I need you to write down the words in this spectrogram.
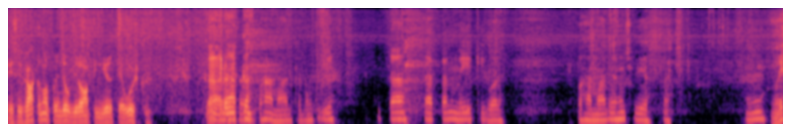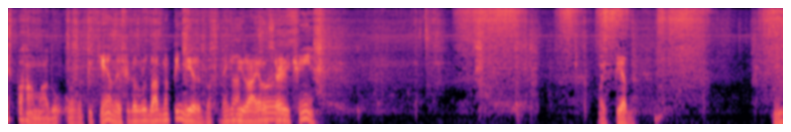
Esse jaca não aprendeu a virar uma peneira até hoje, cara. Caraca. Esparramado, tá bom que ele tá, tá, tá no meio aqui agora. Esparramado a gente vê, tá? Um, Não é esparramado. O, o pequeno ele fica grudado na peneira. Então você tem que Tá, virar ela dois. certinho. Olha que pedra. Hum.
